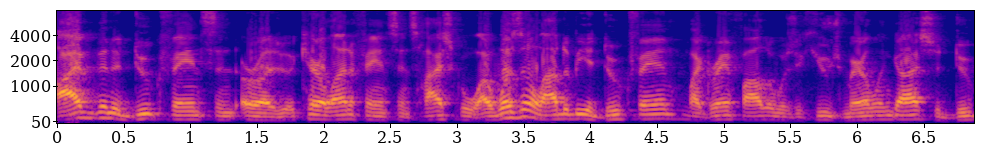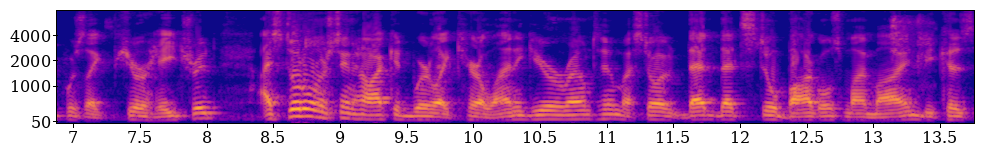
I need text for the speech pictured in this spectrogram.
I've been a Duke fan since, or a Carolina fan since high school. I wasn't allowed to be a Duke fan. My grandfather was a huge Maryland guy, so Duke was like pure hatred. I still don't understand how I could wear like Carolina gear around him. I still that that still boggles my mind because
